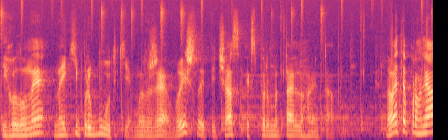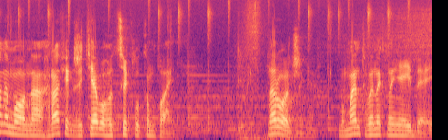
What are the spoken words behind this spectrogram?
І головне, на які прибутки ми вже вийшли під час експериментального етапу. Давайте проглянемо на графік життєвого циклу компанії. Народження момент виникнення ідеї.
